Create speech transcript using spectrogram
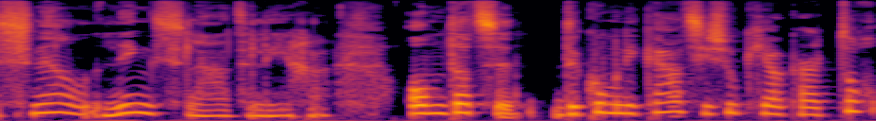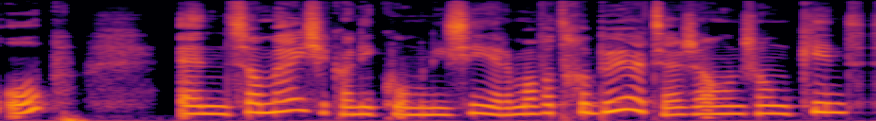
snel links laten liggen. Omdat ze, de communicatie zoek je elkaar toch op. En zo'n meisje kan niet communiceren. Maar wat gebeurt er? Zo'n zo'n kind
